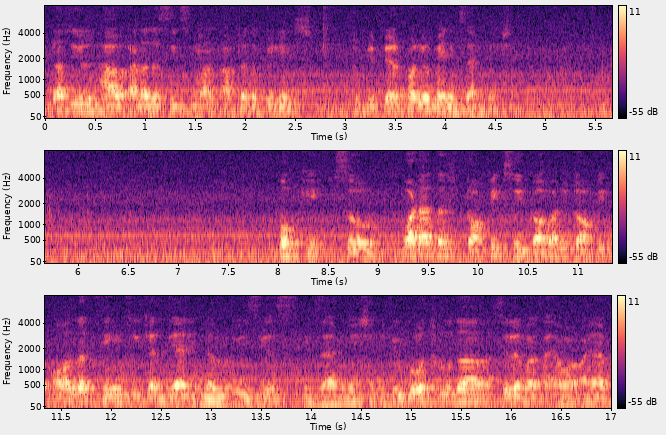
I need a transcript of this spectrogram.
because you will have another six months after the prelims to prepare for your main examination. okay so what are the topics we cover? We topic all the things which are there in WBCS examination. If you go through the syllabus I have I have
